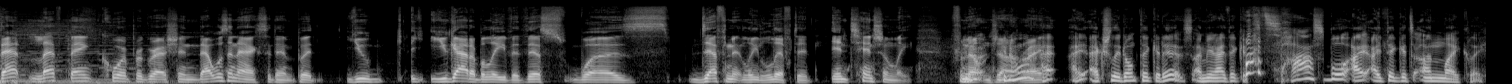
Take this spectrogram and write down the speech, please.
that left bank chord progression, that was an accident, but you you got to believe that this was definitely lifted intentionally from You know- Elton John, you know what? right? I, I actually don't think it is. I mean, I think it's possible. I, I think it's unlikely.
